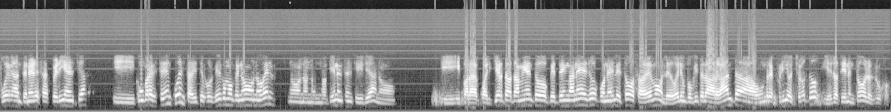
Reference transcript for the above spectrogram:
puedan tener esa experiencia y como para que se den cuenta, ¿viste? Porque es como que no no ven, no no no, no tienen sensibilidad, no y, y para cualquier tratamiento que tengan ellos, ponerle todo, sabemos, le duele un poquito la garganta, un resfrío choto y ellos tienen todos los lujos.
